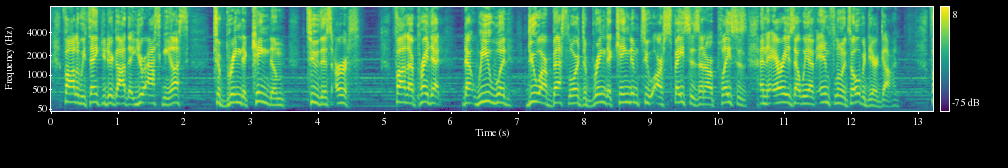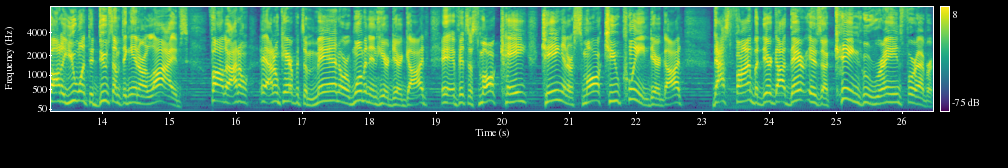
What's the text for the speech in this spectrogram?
Father, we thank you, dear God, that you're asking us to bring the kingdom to this earth. Father, I pray that that we would do our best, Lord, to bring the kingdom to our spaces and our places and the areas that we have influence over, dear God. Father, you want to do something in our lives. Father, I don't, I don't care if it's a man or a woman in here, dear God. If it's a small K king and a small Q queen, dear God, that's fine. But dear God, there is a king who reigns forever,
